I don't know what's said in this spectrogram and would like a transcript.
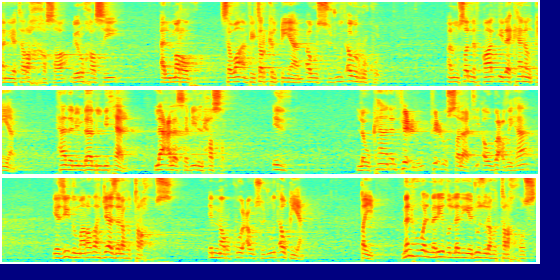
أن يترخص برخص المرض سواء في ترك القيام أو السجود أو الركوع. المصنف قال إذا كان القيام. هذا من باب المثال لا على سبيل الحصر. إذ لو كان الفعل فعل الصلاة أو بعضها يزيد مرضه جاز له الترخص إما ركوع أو سجود أو قيام. طيب من هو المريض الذي يجوز له الترخص؟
